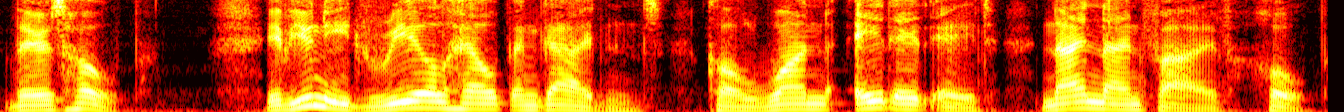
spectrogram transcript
there's hope. If you need real help and guidance, call 1-888-995-HOPE.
